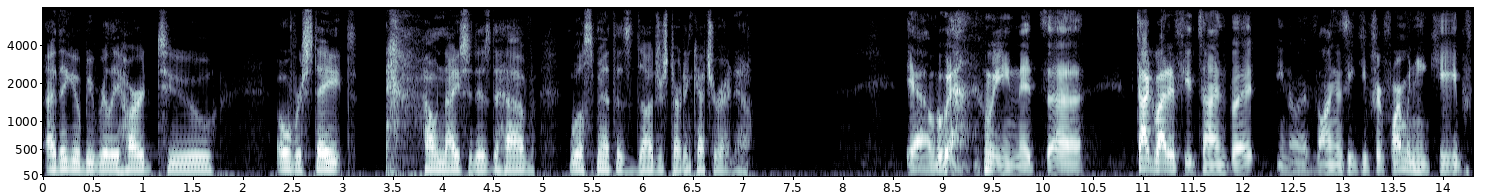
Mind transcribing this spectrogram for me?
I think it would be really hard to overstate how nice it is to have Will Smith as the Dodgers starting catcher right now. Yeah, I mean it's uh, we talked about it a few times, but you know, as long as he keeps performing, he keeps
